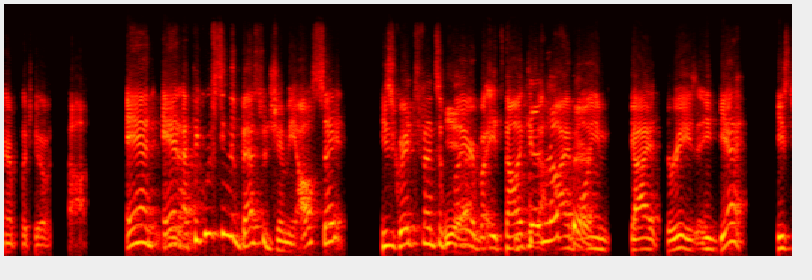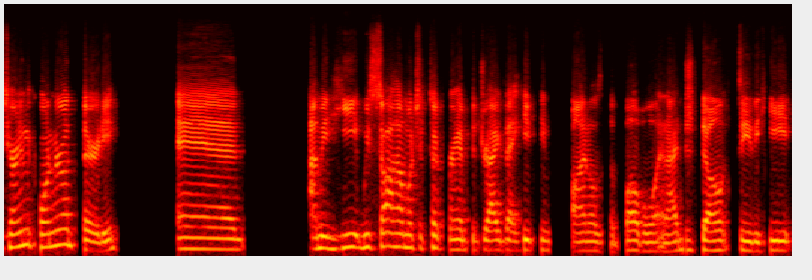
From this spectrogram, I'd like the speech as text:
gonna put you over the top. And and yeah. I think we've seen the best with Jimmy. I'll say it. He's a great defensive yeah. player, but it's not like he's, he's a high there. volume guy at threes. And yeah, he's turning the corner on 30. And I mean, he we saw how much it took for him to drag that Heat team finals in the bubble, and I just don't see the Heat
